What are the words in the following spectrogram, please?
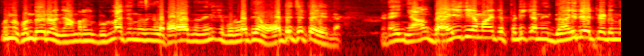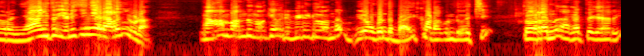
ഒന്ന് കൊണ്ടുവരുമോ? ഞാൻ പറഞ്ഞു ബുള്ളറ്റ് എന്ന് നിങ്ങൾ പറയുന്നത് എനിക്ക് ബുള്ളറ്റ് ഞാൻ ഓടിച്ചിട്ടേ ഇല്ല. എടേ ഞാൻ ധൈര്യമായിട്ട് പിടിക്കാൻ നീ ധൈര്യമായിട്ട് ഇടുന്ന് പറഞ്ഞു. ഞാൻ ഇത് എനിക്ക് ഞാൻ അറിഞ്ഞൂടാ. ഞാൻ വന്ന് നോക്കിയ ഒരു വീട് വന്ന് ഇവൻ കൊണ്ട് ബൈക്ക് അവിടെ കൊണ്ടുവച്ച് തുറന്ന് അകത്ത് കയറി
